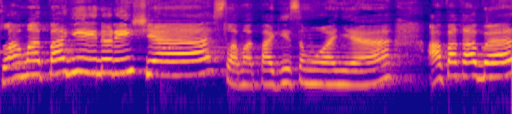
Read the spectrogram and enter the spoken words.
Selamat pagi Indonesia, selamat pagi semuanya. Apa kabar?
